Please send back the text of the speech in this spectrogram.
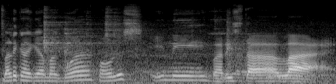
balik lagi sama gue Paulus. Ini barista live.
